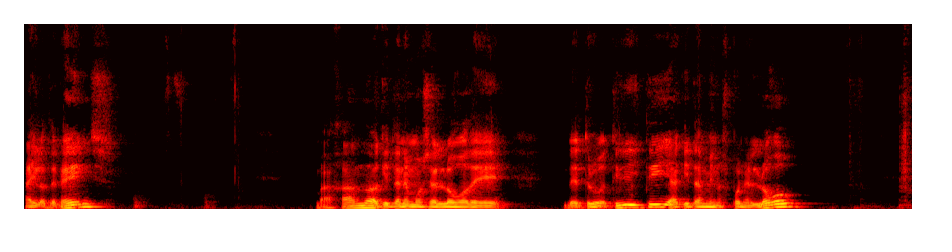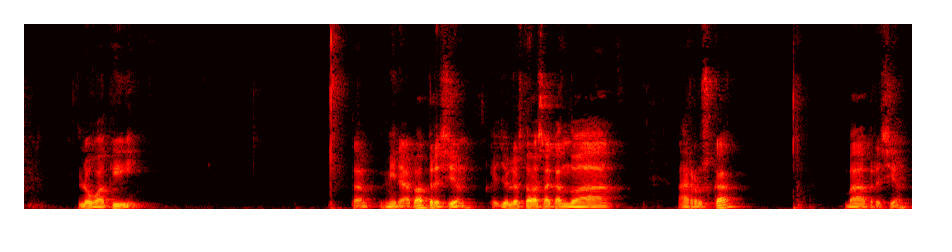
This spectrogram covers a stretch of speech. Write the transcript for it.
ahí lo tenéis. Bajando, aquí tenemos el logo de, de True Utility, aquí también nos pone el logo. Luego aquí, mira, va a presión, que yo lo estaba sacando a, a rosca, va a presión.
